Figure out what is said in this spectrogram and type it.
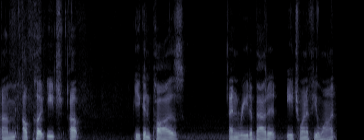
Um, I'll put each up you can pause and read about it, each one if you want.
